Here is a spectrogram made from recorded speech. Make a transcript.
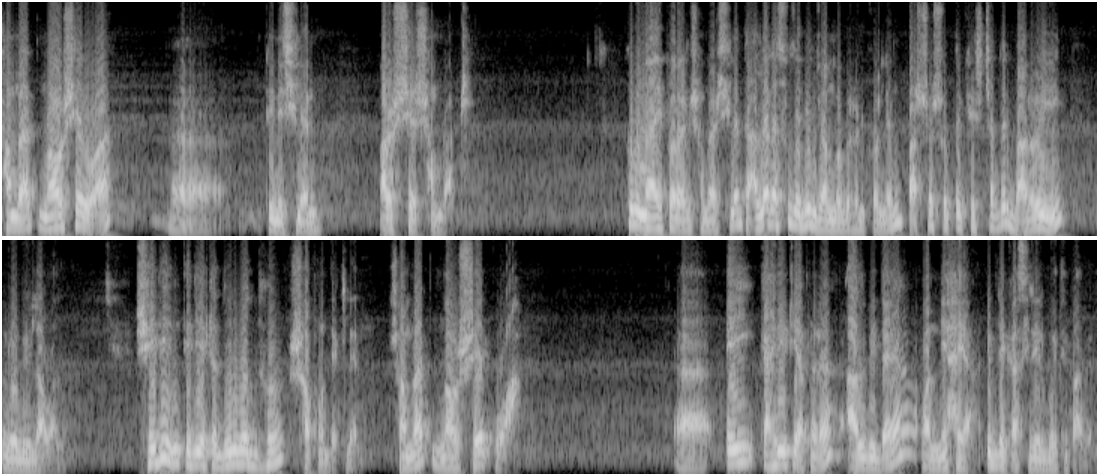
সম্রাট নরশেরওয়া আহ, তিনি ছিলেন পারস্যের সম্রাট। খুবই ন্যায়পরায়ণ সম্রাট ছিলেন। তো আল্লাহ রাসুল যেদিন জন্মগ্রহণ করলেন পাঁচশো সত্তর খ্রিস্টাব্দের বারোই রবি লাওয়াল সেদিন তিনি একটা দুর্বোধ্য স্বপ্ন দেখলেন সম্রাট নরশের ওয়া এই কাহিনীটি আপনারা আল বিদায়া ও নেহায়া ইবনে কাসিরের বইতে পাবেন।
